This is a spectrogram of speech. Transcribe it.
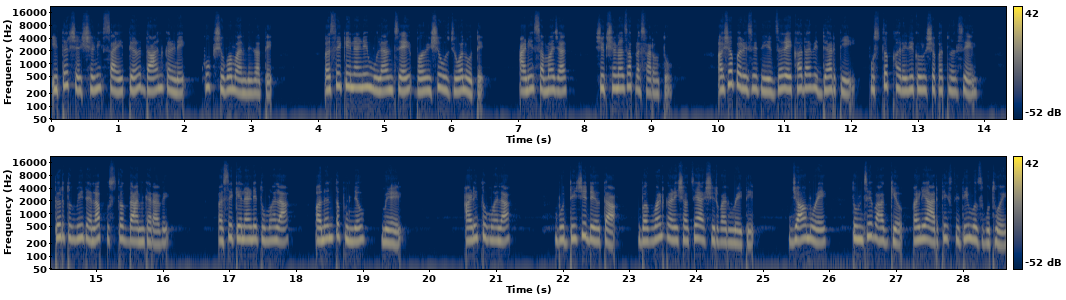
इतर शैक्षणिक साहित्य दान करणे खूप शुभ मानले जाते. असे केल्याने मुलांचे भविष्य उज्ज्वल होते आणि समाजात शिक्षणाचा प्रसार होतो. अशा परिस्थितीत जर एखादा विद्यार्थी पुस्तक खरेदी करू शकत नसेल तर तुम्ही त्याला पुस्तक दान करावे. असे केल्याने तुम्हाला अनंत पुण्य मिळेल. आणि तुम्हाला बुद्धीची देवता भगवान गणेशाचे आशीर्वाद मिळतील ज्यामुळे तुमचे भाग्य आणि आर्थिक स्थिती मजबूत होईल.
